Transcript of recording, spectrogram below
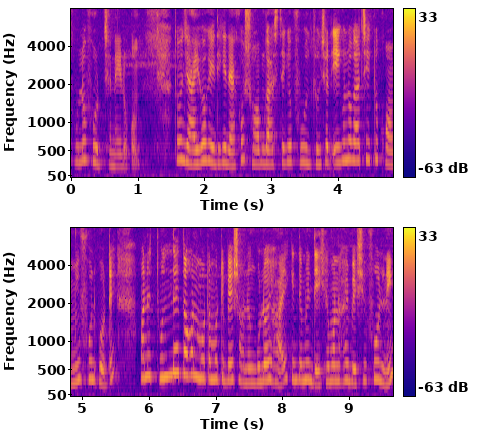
ফুলও ফুটছে না এরকম। তো যাই হোক, এদিকে দেখো, সব গাছ থেকে ফুল তুলছে। আর এগুলো গাছে একটু কমই ফুল ফোটে। মানে তুললে তখন মোটামুটি বেশ অনেকগুলোই হয়, কিন্তু এমনি দেখে মনে হয় বেশি ফুল নেই।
